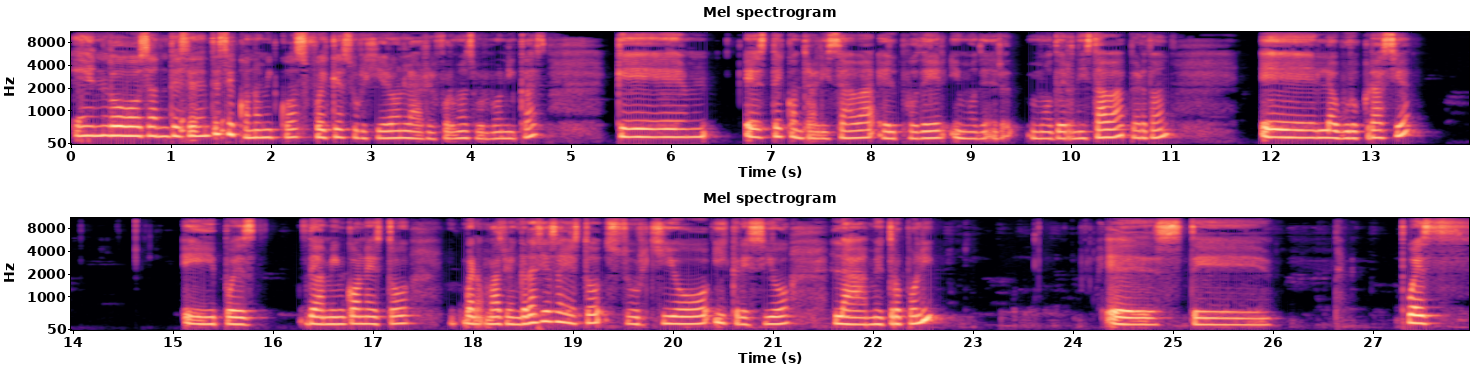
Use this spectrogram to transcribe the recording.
En los antecedentes económicos fue que surgieron las reformas borbónicas que este contralizaba el poder y modernizaba, perdón, eh, la burocracia y pues también con esto, bueno, más bien gracias a esto surgió y creció la metrópoli. Este, pues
